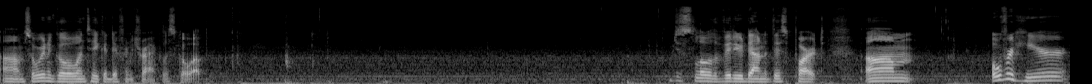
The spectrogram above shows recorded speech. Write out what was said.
Um, so we're going to go and take a different track. Let's go up. Just slow the video down at this part. Um, over here,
